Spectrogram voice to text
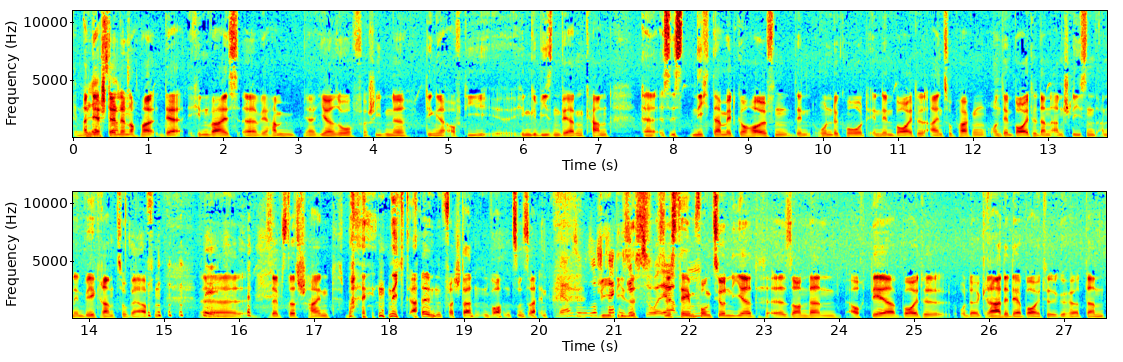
im An der Stelle nochmal der Hinweis, äh, wir haben ja hier so verschiedene Dinge, auf die äh, hingewiesen werden kann. Äh, Es ist nicht damit geholfen, den Hundekot in den Beutel einzupacken und den Beutel dann anschließend an den Wegrand zu werfen. äh, selbst das scheint bei nicht allen verstanden worden zu sein, Ja, so- so wie dieses wohl, ja. System Mhm. funktioniert, äh, sondern auch der Beutel oder gerade der Beutel gehört dann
